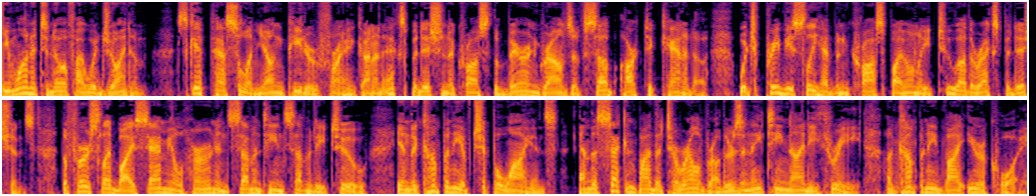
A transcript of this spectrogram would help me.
He wanted to know if I would join him, Skip Pessl and young Peter Franck, on an expedition across the barren grounds of subarctic Canada, which previously had been crossed by only two other expeditions, the first led by Samuel Hearne in 1772 in the company of Chipewyans, and the second by the Tyrrell brothers in 1893, accompanied by Iroquois.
